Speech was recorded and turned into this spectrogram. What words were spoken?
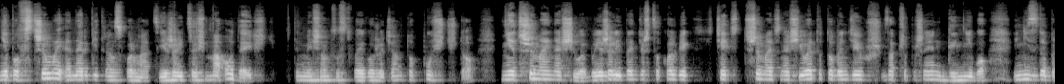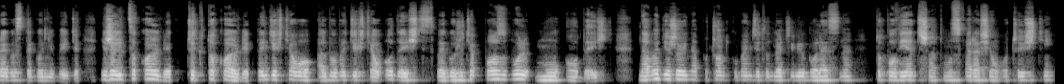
Nie powstrzymuj energii transformacji. Jeżeli coś ma odejść w tym miesiącu z Twojego życia, to puść to. Nie trzymaj na siłę, bo jeżeli będziesz cokolwiek chcieć trzymać na siłę, to to będzie już za przeproszeniem gniło i nic dobrego z tego nie wyjdzie. Jeżeli cokolwiek, czy ktokolwiek będzie chciało albo będzie chciał odejść z Twojego życia, pozwól mu odejść. Nawet jeżeli na początku będzie to dla Ciebie bolesne, to powietrze, atmosfera się oczyści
